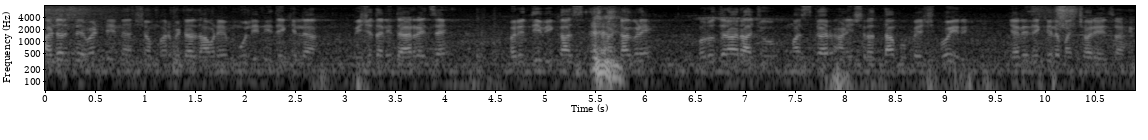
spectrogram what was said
अंडर सेव्हन्टीन शंभर मीटर धावणे. मुलींनी देखील विजेत्यांनी तयार राहायचं आहे रिद्धी विकास खंडागळे रुद्रा राजू मस्कर आणि श्रद्धा भूपेश भोईर यांनी देखील मंचावर यायचं आहे.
